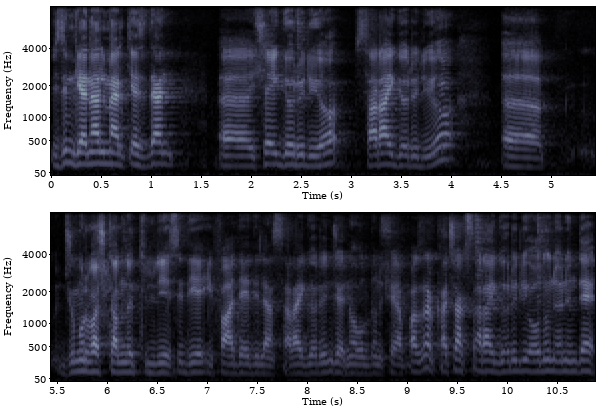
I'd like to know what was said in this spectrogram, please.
Bizim genel merkezden e, şey görülüyor, saray görülüyor. E, Cumhurbaşkanlığı Külliyesi diye ifade edilen saray görünce ne olduğunu şey yapmazlar. Kaçak saray görülüyor. Onun önünde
